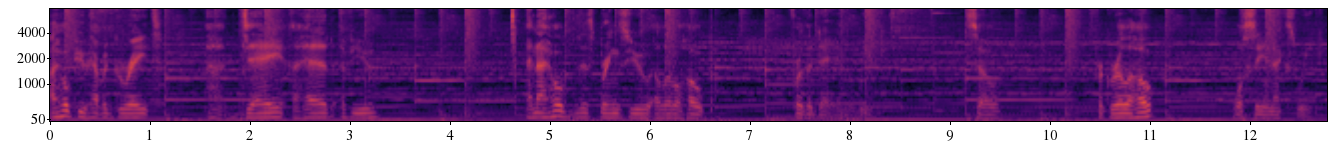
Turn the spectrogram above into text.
I hope you have a great uh, day ahead of you. And I hope this brings you a little hope for the day and the week. So, for Gorilla Hope, we'll see you next week.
